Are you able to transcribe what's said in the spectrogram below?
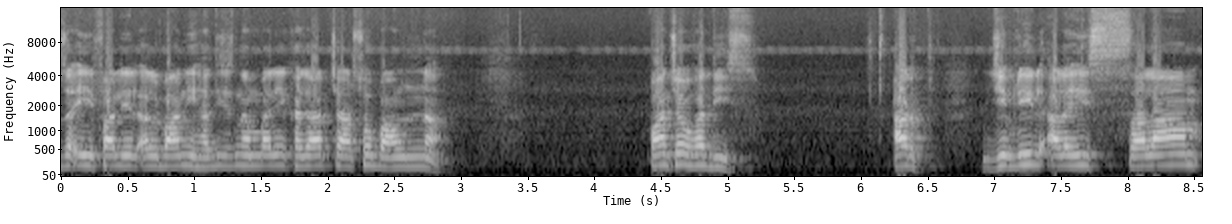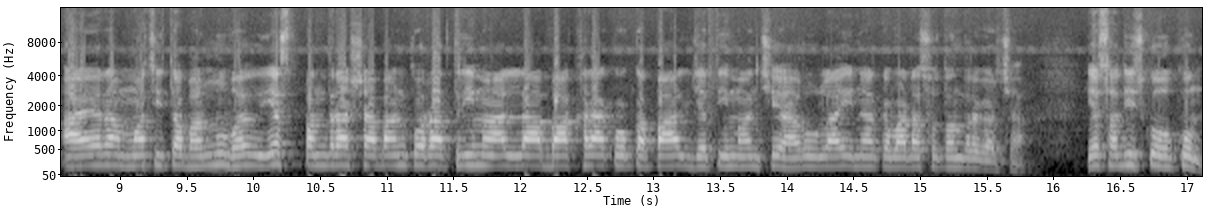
जईफ अलिल अल्बानी, हदीस नंबर एक हज़ार चार सौ बावन्न। पाँचौँ हदीस। अर्थ, जिब्रील सलाम आएर मसित भन्नुभयो, यस पन्ध्र साबानको रात्रिमा अल्लाह बाख्राको कपाल जति मान्छेहरूलाई नर्कबाट स्वतन्त्र गर्छ। यस हदिसको हुकुम।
